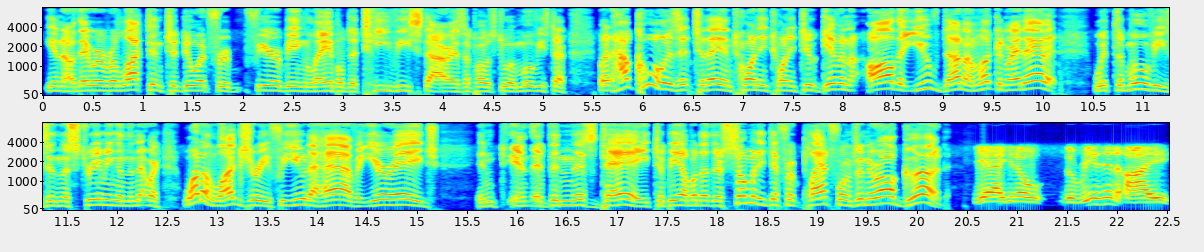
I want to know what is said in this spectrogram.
you know, they were reluctant to do it for fear of being labeled a TV star as opposed to a movie star. But how cool is it today in 2022, given all that you've done? I'm looking right at it with the movies and the streaming and the network. What a luxury for you to have at your age. In, in in this day, to be able to, there's so many different platforms, and they're all good. Yeah, you know, the reason I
